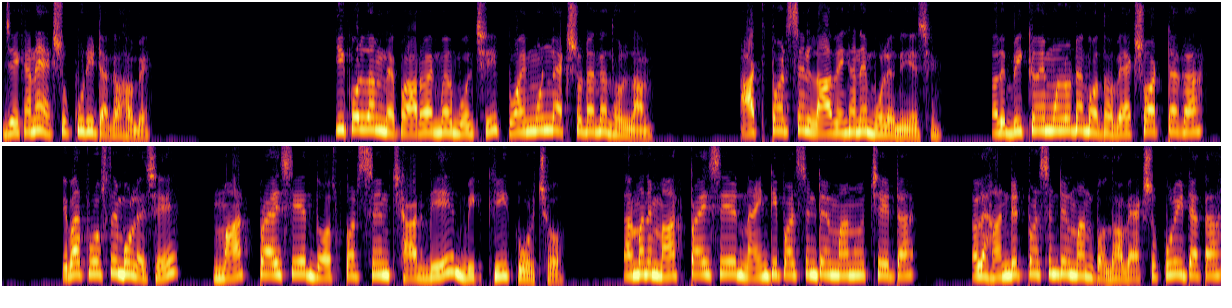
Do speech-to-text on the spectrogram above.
যে এখানে একশো কুড়ি টাকা হবে। কি করলাম দেখো আরও একবার বলছি, ক্রয় মূল্য একশো টাকা ধরলাম। আট পার্সেন্ট লাভ এখানে বলে দিয়েছে। তাহলে বিক্রয় মূল্যটা কত হবে? একশো আট টাকা। এবার প্রশ্নে বলেছে, মার্ক প্রাইসে দশ পার্সেন্ট ছাড় দিয়ে বিক্রি করছ। তার মানে মার্ক প্রাইসের নাইনটি পার্সেন্টের মান হচ্ছে এটা। তাহলে হান্ড্রেড পার্সেন্টের মান কত হবে? একশো কুড়ি টাকা।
